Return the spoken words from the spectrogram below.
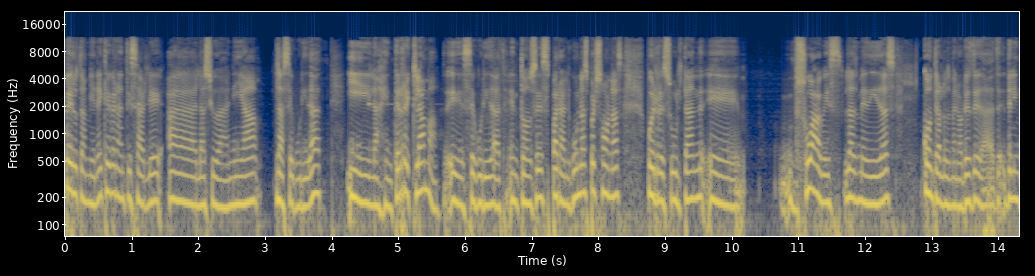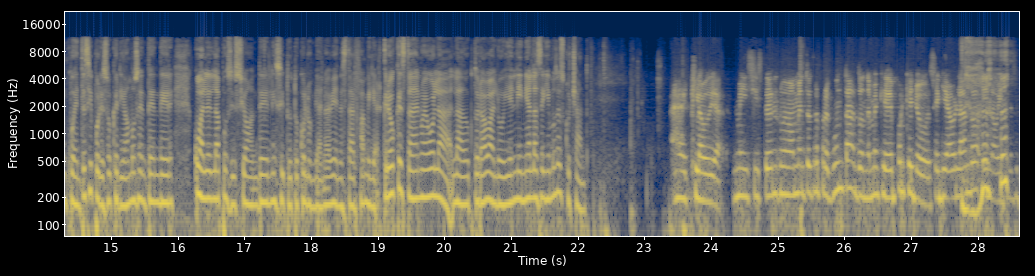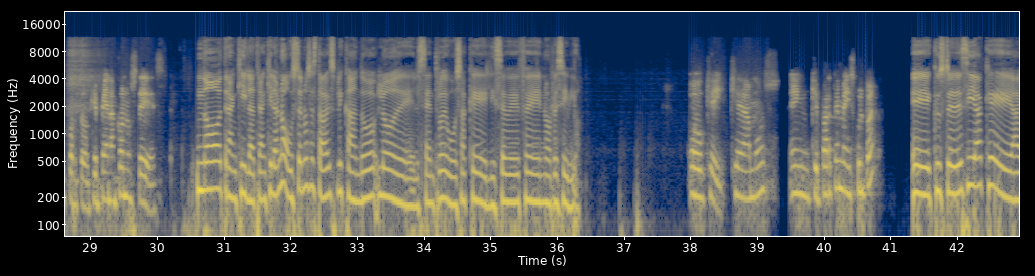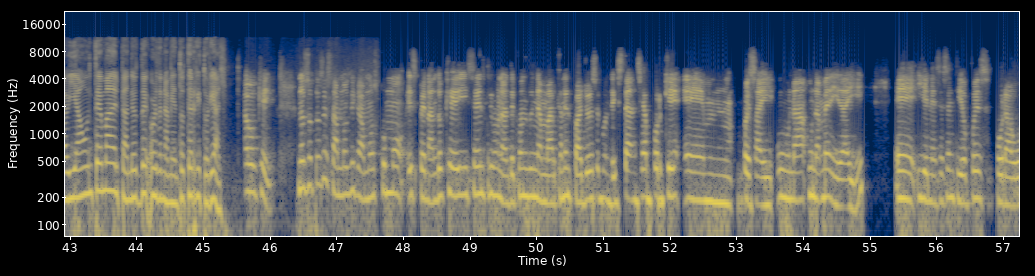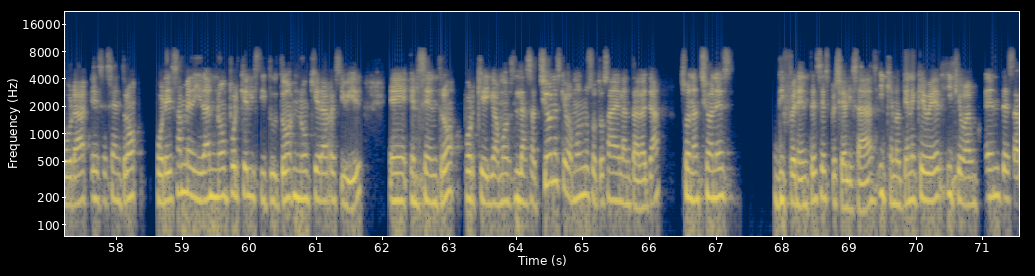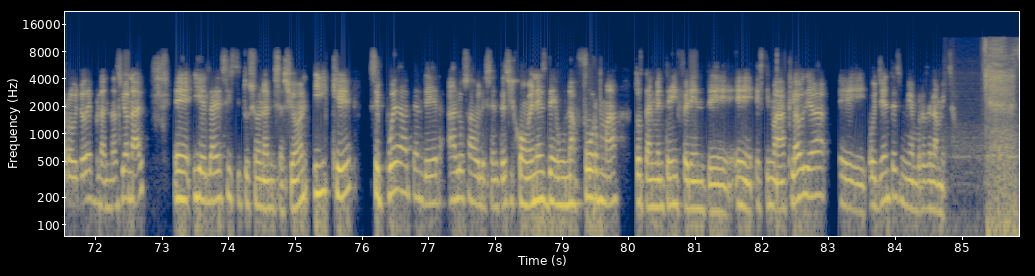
Pero también hay que garantizarle a la ciudadanía la seguridad y la gente reclama eh, seguridad. Entonces, para algunas personas, pues resultan eh, suaves las medidas contra los menores de edad delincuentes y por eso queríamos entender cuál es la posición del Instituto Colombiano de Bienestar Familiar. Creo que está de nuevo la, la doctora Baloy en línea, la seguimos escuchando. Ay, Claudia, me hiciste nuevamente otra pregunta. ¿Dónde me quedé? Porque yo seguía hablando y no vi que se cortó. Qué pena con ustedes. No, tranquila, tranquila. No, usted nos estaba explicando lo del centro de Bosa que el ICBF no recibió. Ok, quedamos en qué parte me disculpa? Eh, que usted decía que había un tema del plan de ordenamiento territorial. Ok, nosotros estamos, digamos, como esperando que dice el Tribunal de Cundinamarca en el fallo de segunda instancia, porque em, pues hay una, una medida ahí. Eh, y en ese sentido, pues por ahora ese centro por esa medida, no porque el instituto no quiera recibir eh, el centro, porque digamos, las acciones que vamos nosotros a adelantar allá son acciones diferentes y especializadas y que no tienen que ver y que van en desarrollo del plan nacional eh, y es la desinstitucionalización y que se pueda atender a los adolescentes y jóvenes de una forma totalmente diferente. Eh, estimada Claudia, oyentes y miembros de la mesa.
